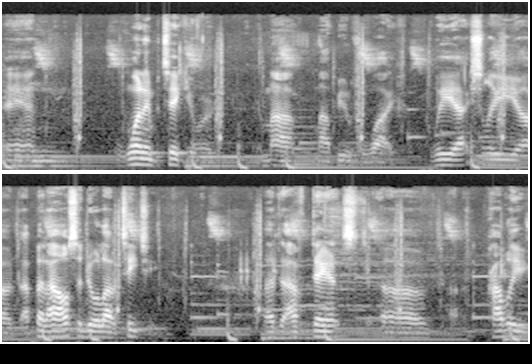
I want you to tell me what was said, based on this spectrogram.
and one in particular, my my beautiful wife. We actually, uh, but I also do a lot of teaching. I, have danced uh, probably,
